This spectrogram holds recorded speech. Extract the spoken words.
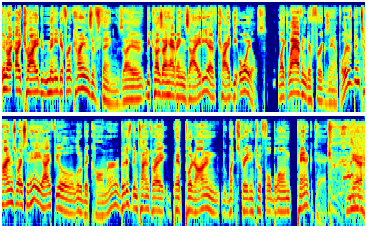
And I, I tried many different kinds of things. I, because I have anxiety, I've tried the oils, like lavender, for example. There's been times where I said, hey, I feel a little bit calmer, but there's been times where I have put it on and went straight into a full blown panic attack. Yeah.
